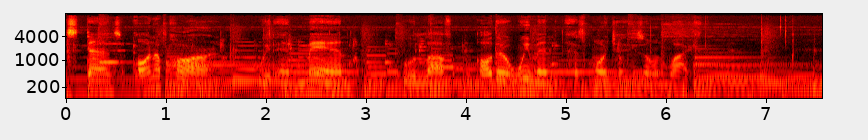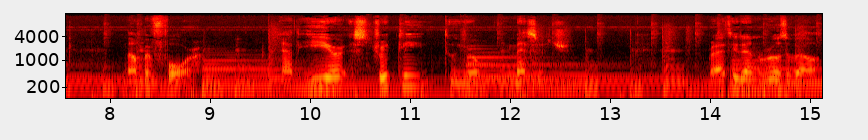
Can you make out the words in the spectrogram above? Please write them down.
stands on a par with a man who loves other women as much as his own wife. Number four, adhere strictly to your message. President Roosevelt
